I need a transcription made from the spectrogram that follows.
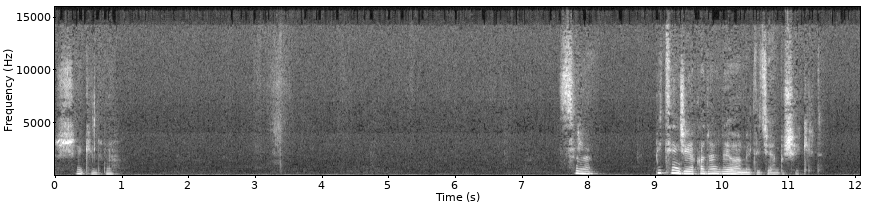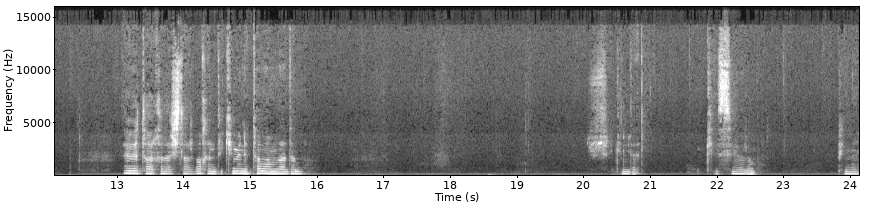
Şekilde. Sıra bitinceye kadar devam edeceğim bu şekilde. Evet arkadaşlar bakın dikimini tamamladım. Şu şekilde kesiyorum ipimi.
